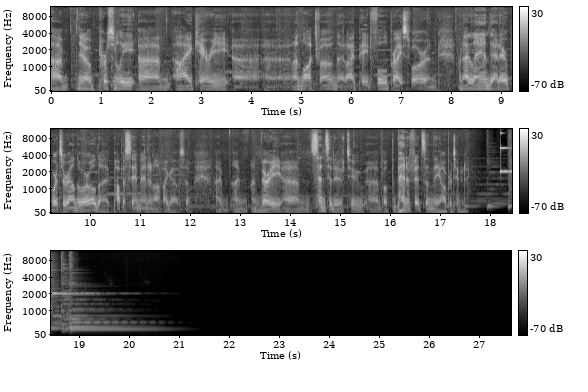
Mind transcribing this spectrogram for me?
Um, you know, personally, um, I carry uh, an unlocked phone that I paid full price for, and when I land at airports around the world, I pop a SIM in and off I go. So I'm, I'm, I'm very um, sensitive to uh, both the benefits and the opportunity.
